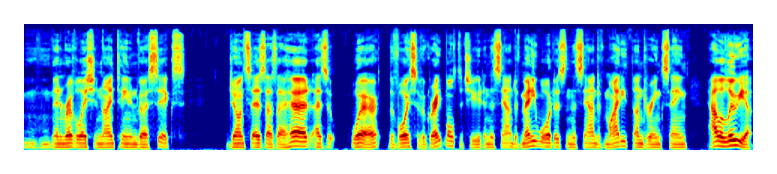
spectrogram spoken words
Mm-hmm. Then Revelation 19 and verse 6, John says, As I heard, as it were, the voice of a great multitude, and the sound of many waters, and the sound of mighty thundering, saying, Alleluia,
